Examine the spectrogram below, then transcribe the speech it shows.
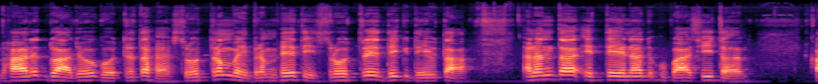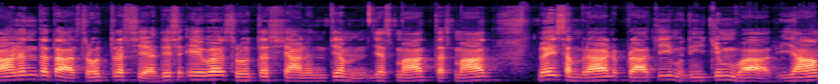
भारद्वाजो गोत्रतः, श्रोत्र वै ब्रह्मेति, श्रोत्रे दिग्देवता अनंत इत्येनद उपासीत। कानन्तता श्रोत्रस्य दिश एव श्रोत्रस्यानन्त्यं, यस्मात् तस्मात् वै सम्राट् प्राचीमुदीचिं वा यां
